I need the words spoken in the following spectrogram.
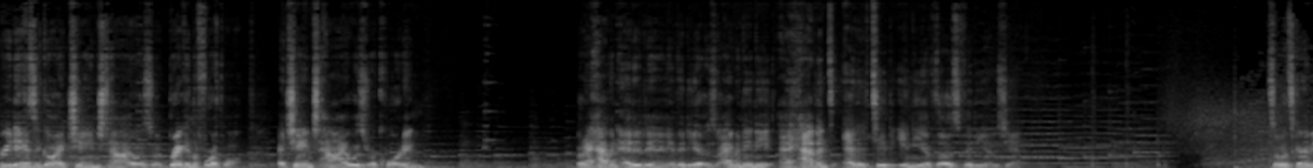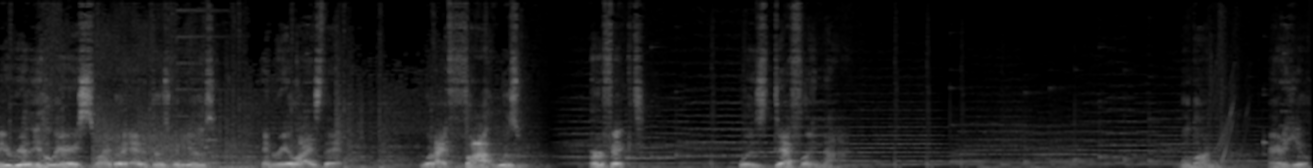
Three days ago, I changed how I was breaking the fourth wall. I changed how I was recording, but I haven't edited any videos. I haven't any. I haven't edited any of those videos yet. So what's going to be really hilarious is when I go to edit those videos and realize that what I thought was perfect was definitely not. Hold on. I gotta heal.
